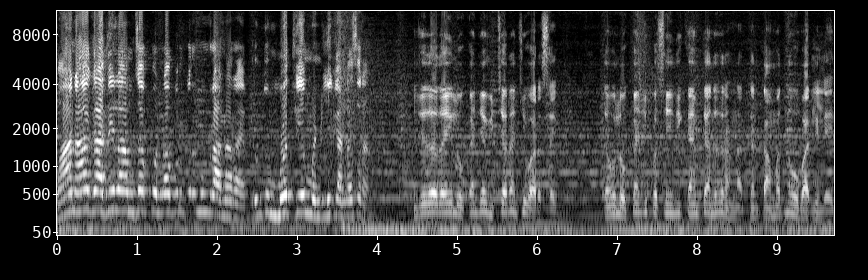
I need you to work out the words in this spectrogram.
मान हा गादीला आमचा कोल्हापूरकर म्हणून राहणार आहे. परंतु मत हे मंडलिकांनाच राहणार. म्हणजे दादा हे लोकांच्या विचारांची वारस आहेत. त्यामुळे लोकांची पसंती कायम त्यानंच राहणार. कारण कामातनं उभारलेले आहेत.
